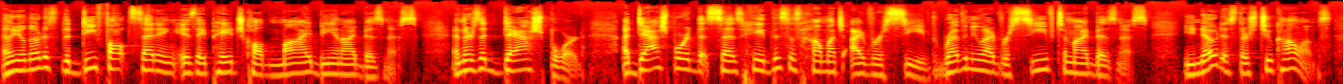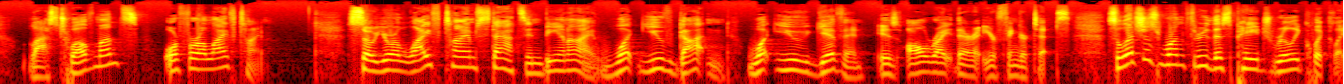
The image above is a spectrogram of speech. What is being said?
And you'll notice the default setting is a page called My BNI Business. And there's a dashboard, a dashboard that says, hey, this is how much I've received, revenue I've received to my business. You notice there's two columns last 12 months or for a lifetime. So your lifetime stats in BNI, what you've gotten, what you've given is all right there at your fingertips. So let's just run through this page really quickly.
